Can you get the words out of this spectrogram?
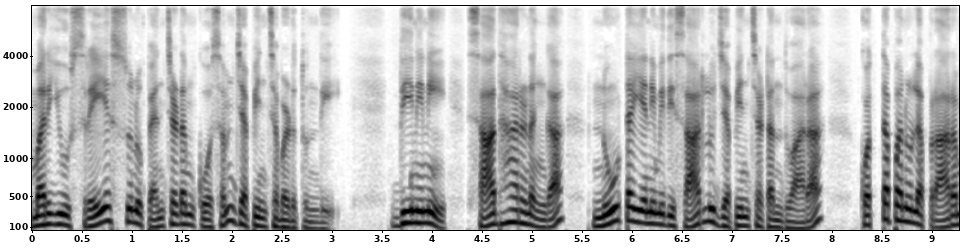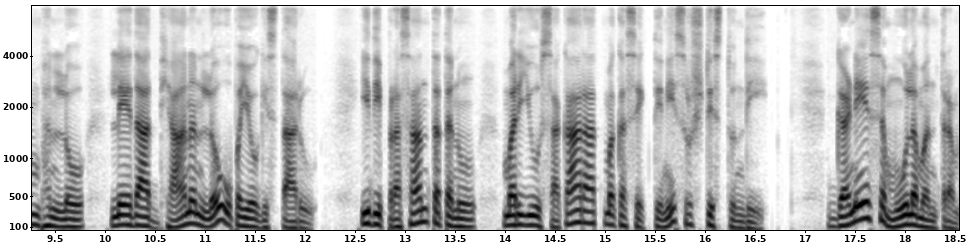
మరియు శ్రేయస్సును పెంచడం కోసం జపించబడుతుంది. దీనిని సాధారణంగా నూట ఎనిమిది సార్లు జపించటం ద్వారా కొత్త పనుల ప్రారంభంలో లేదా ధ్యానంలో ఉపయోగిస్తారు. ఇది ప్రశాంతతను మరియు సకారాత్మక శక్తిని సృష్టిస్తుంది. గణేశ మూలమంత్రం.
